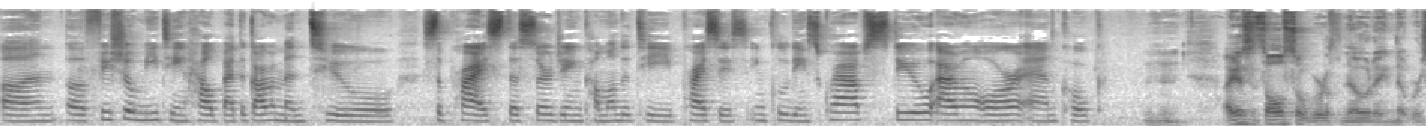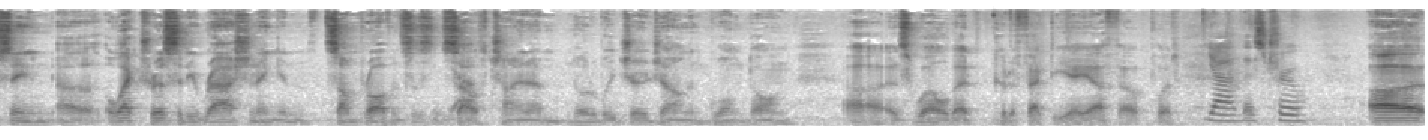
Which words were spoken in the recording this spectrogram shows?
an official meeting held by the government to surprise the surging commodity prices, including scrap, steel, iron ore, and coke. Mm-hmm. I guess it's also worth noting that we're seeing uh, electricity rationing in some provinces in yeah. South China, notably Zhejiang and Guangdong uh, as well that could affect EAF output. Yeah, that's true. Uh,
